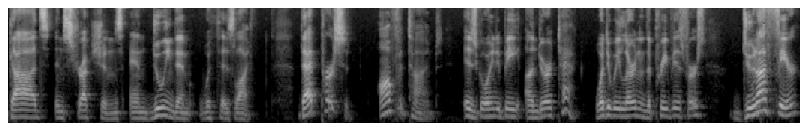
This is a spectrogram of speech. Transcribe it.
God's instructions and doing them with his life, that person oftentimes is going to be under attack. What did we learn in the previous verse? Do not fear,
